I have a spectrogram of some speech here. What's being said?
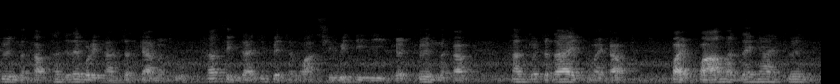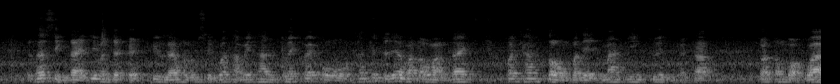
ขึ้นนะครับ ท่านจะได้บริหารจัดการมันถูก ถ้าสิ่งใดที่เป็นจังหวะชีวิตดีๆ เกิดขึ้นนะครับ ท่านก็จะได้ทำไมครับปล่อยคว้ามันได้ง่ายขึ้น แต่ถ้าสิ่งใดที่มันจะเกิดขึ้นแล้วมันรู้สึกว่าทำให้ท่านไม่ค่อยโอ ท่านก็จะได้ระมัดระวังได้ค่อนข้างตรงประเด็นมากยิ่งขึ้นนะครับ ก็ต้องบอกว่า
